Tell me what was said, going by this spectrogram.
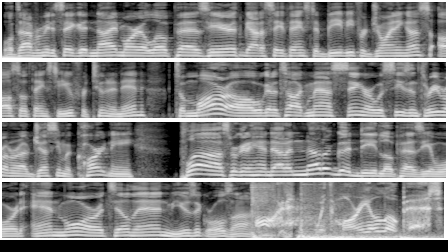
Well, time for me to say good night. Mario Lopez here. Got to say thanks to Bebe for joining us. Also, thanks to you for tuning in. Tomorrow, we're going to talk Masked Singer with season three runner up Jesse McCartney. Plus, we're going to hand out another Good Deed Lopez Award and more. Till then, music rolls on. On with Mario Lopez.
